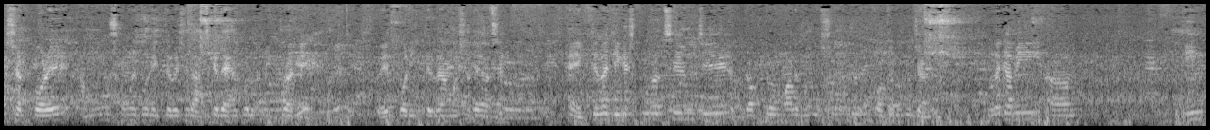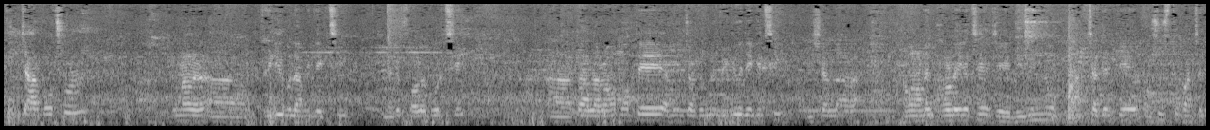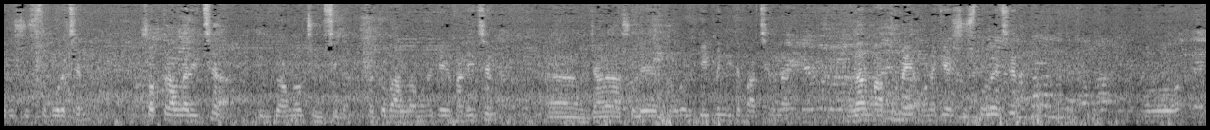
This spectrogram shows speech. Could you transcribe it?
আসার পরে আমিও সময় করে ইফতার ভাইয়ের সাথে আজকে দেখা করলাম একটু আগে। তো এরপর ইফতার ভাই আমার সাথে আছেন। হ্যাঁ ইফতার ভাই জিজ্ঞেস করেছেন যে ডক্টর মালিকুল সম্বন্ধে কতটুকু জানি? ওনাকে আমি তিন, চার বছর ওনার ভিডিওগুলো আমি দেখছি। ওনাকে ফলো করছি। তো আল্লাহ রহমতে আমি যতগুলো ভিডিও দেখেছি ইনশাল্লাহ আমার অনেক ভালো লেগেছে যে বিভিন্ন বাচ্চাদেরকে, অসুস্থ বাচ্চাদেরকে সুস্থ করেছেন। সব তো আল্লাহর ইচ্ছা, কিন্তু আমরাও হচ্ছে উচিলা হয়তো বা আল্লাহ ওনাকে পাঠিয়েছেন। যারা আসলে ভালোভাবে ট্রিটমেন্ট দিতে পারছেন না, ওনার মাধ্যমে অনেকে সুস্থ হয়েছেন তো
